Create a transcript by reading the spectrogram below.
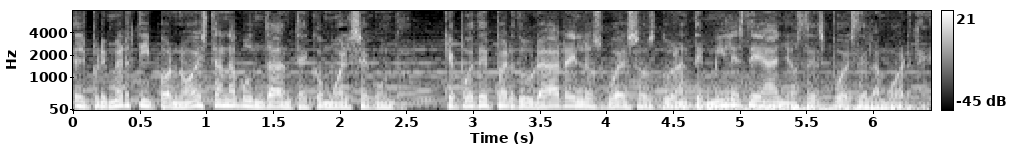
El primer tipo no es tan abundante como el segundo, que puede perdurar en los huesos durante miles de años después de la muerte.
